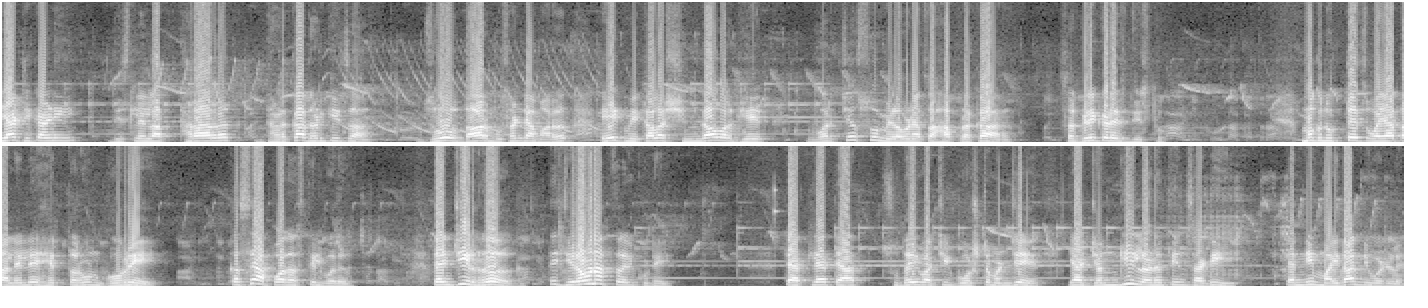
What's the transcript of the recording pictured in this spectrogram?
या ठिकाणी दिसलेला थरारक धडकाधडकीचा जोरदार मुसंड्या मारत एकमेकाला शिंगावर घेत वर्चस्व मिळवण्याचा हा प्रकार सगळीकडेच दिसतो. मग नुकतेच वयात आलेले हे तरुण गोरे कसे अपवाद असतील बरं? त्यांची रग ते जिरवणार तरी कुठे? त्यातल्या त्यात सुदैवाची गोष्ट म्हणजे या जंगी लढतींसाठी त्यांनी मैदान निवडलंय.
